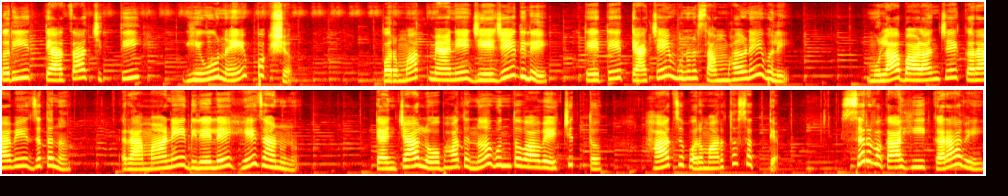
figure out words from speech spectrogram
तरी त्याचा चित्ती घेऊ नये पक्ष. परमात्म्याने जे जे दिले ते ते त्याचे म्हणून सांभाळणे भले. मुलाबाळांचे करावे जतन रामाने दिलेले हे जाणून. त्यांच्या लोभात न गुंतवावे चित्त हाच परमार्थ सत्य. सर्व काही करावे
